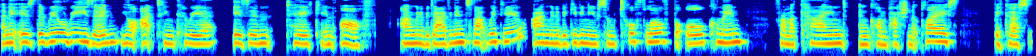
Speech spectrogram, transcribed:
and it is the real reason your acting career isn't taking off. I'm going to be diving into that with you. I'm going to be giving you some tough love, but all coming from a kind and compassionate place because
